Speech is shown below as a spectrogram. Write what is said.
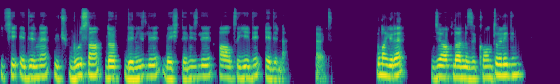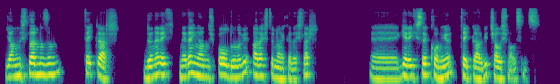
2 Edirne, 3 Bursa, 4 Denizli, 5 Denizli, 6 7 Edirne. Evet. Buna göre cevaplarınızı kontrol edin. Yanlışlarınızın tekrar dönerek neden yanlış olduğunu bir araştırın arkadaşlar. Ee, gerekirse konuyu tekrar bir çalışmalısınız.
